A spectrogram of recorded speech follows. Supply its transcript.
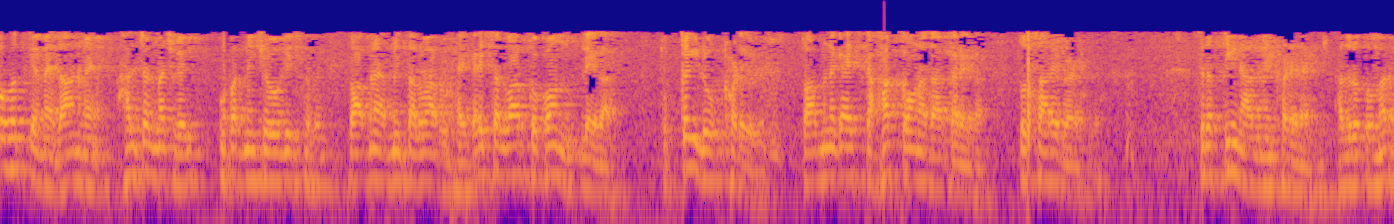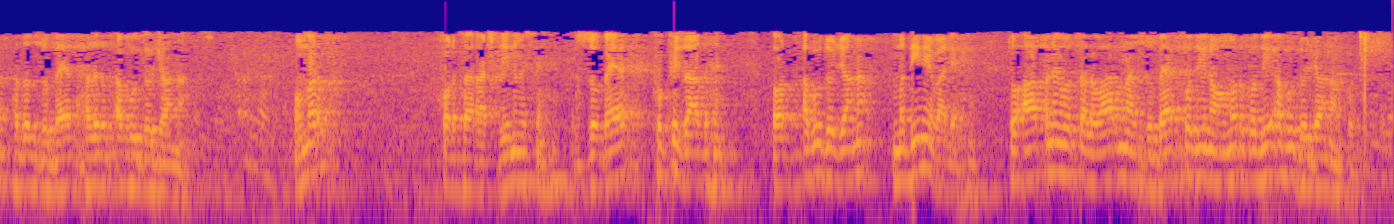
عہد کے میدان میں ہلچل مچ گئی، اوپر نیچے ہوگی سب۔ تو آپ نے اپنی تلوار اٹھائی کہ اس تلوار کو کون لے گا؟ تو کئی لوگ کھڑے ہوئے۔ تو آپ نے کہا، اس کا حق کون ادا کرے گا؟ تو سارے بیٹھ گئے صرف تین آدمی کھڑے رہے۔ حضرت عمر، حضرت زبید حضرت ابو دو جانا عمر خلفہ راشدین میں سے ہیں، زبیر پھوپھی زاد ہیں اور ابو دو جانا مدینے والے ہیں۔ تو آپ نے وہ تلوار نہ زبیر کو دی، نہ عمر کو دی، ابو دو جانا کو دی۔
